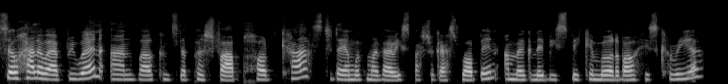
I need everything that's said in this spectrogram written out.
So, hello everyone, and welcome to the PushFar podcast. Today I'm with my very special guest, Robin, and we're going to be speaking more about his career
